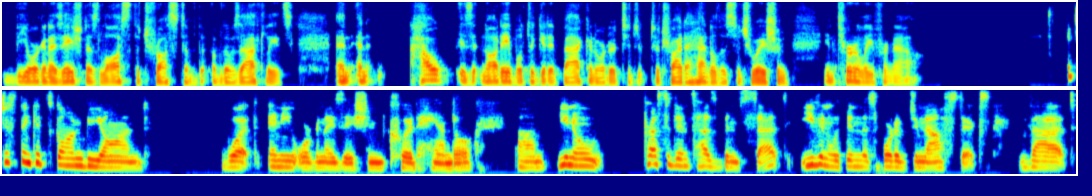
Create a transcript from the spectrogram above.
the organization has lost the trust of the, of those athletes, and and how is it not able to get it back in order to to try to handle the situation internally for now? I just think it's gone beyond what any organization could handle. Um, you know, precedence has been set, even within the sport of gymnastics, that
